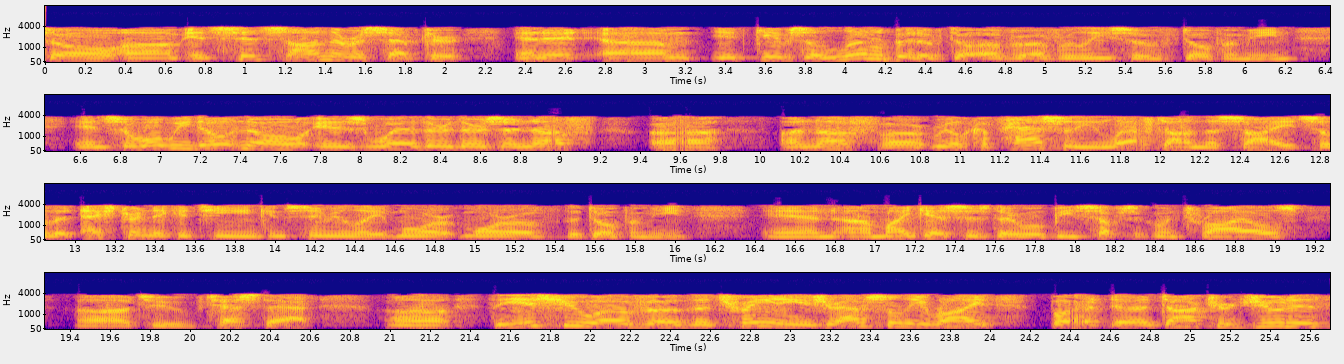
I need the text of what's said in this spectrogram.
So um, it sits on the receptor and it um, it gives a little bit of, do- of, of release of dopamine. And so what we don't know is whether there's enough uh, enough uh, real capacity left on the site so that extra nicotine can stimulate more more of the dopamine. And uh, my guess is there will be subsequent trials uh, to test that. Uh, the issue of uh, the training is you're absolutely right, but uh, Dr. Judith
